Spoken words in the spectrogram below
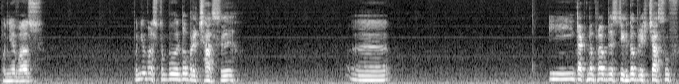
ponieważ ponieważ to były dobre czasy. Yy, I tak naprawdę z tych dobrych czasów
